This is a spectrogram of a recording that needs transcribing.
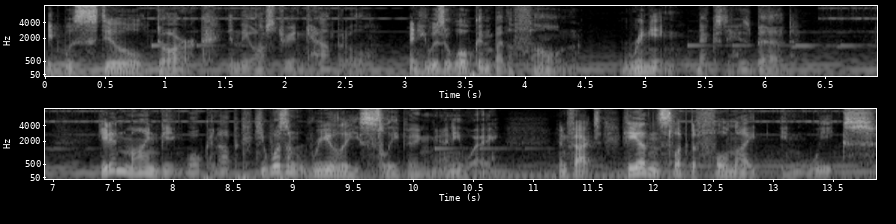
It was still dark in the Austrian capital, and he was awoken by the phone ringing next to his bed. He didn't mind being woken up. He wasn't really sleeping anyway. In fact, he hadn't slept a full night in weeks.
